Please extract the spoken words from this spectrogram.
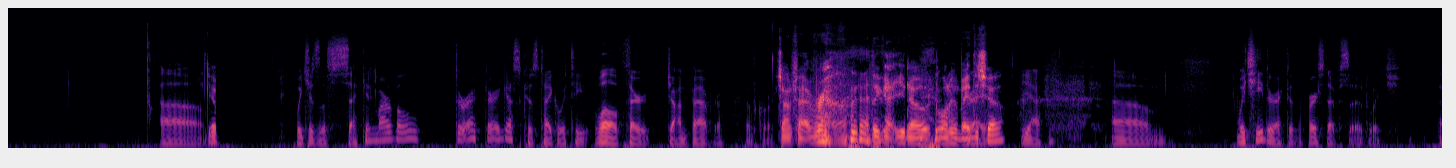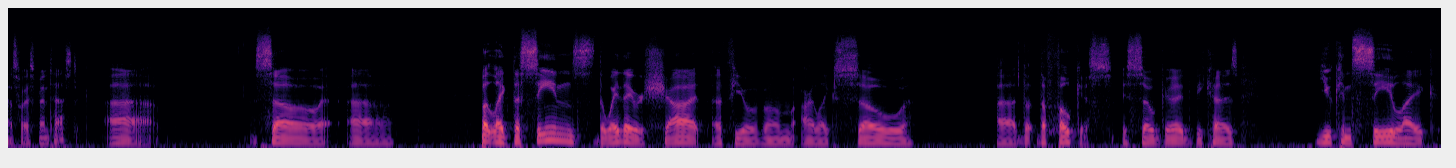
Um, Yep. Which is the second Marvel director, I guess, because Taika Waititi. Well, third, Jon Favreau, of course. Jon Favreau, the guy, you know, the one who made the show. Yeah. Um, which he directed the first episode, which that's why it's fantastic. Uh, so, uh, but like the scenes, the way they were shot, a few of them are like so. Uh, the the focus is so good because you can see like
